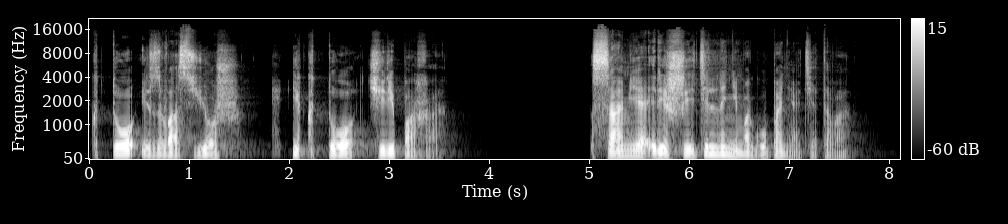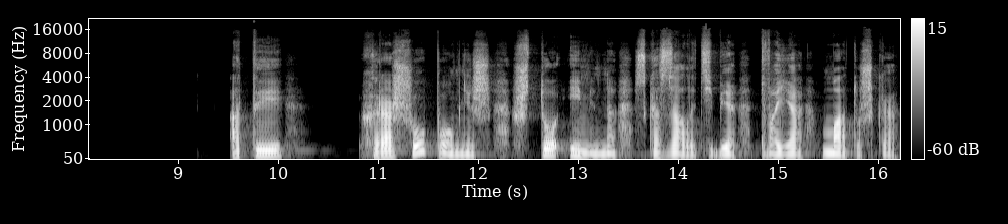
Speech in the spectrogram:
кто из вас еж и кто черепаха? Сам я решительно не могу понять этого. А ты хорошо помнишь, что именно сказала тебе твоя матушка?»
